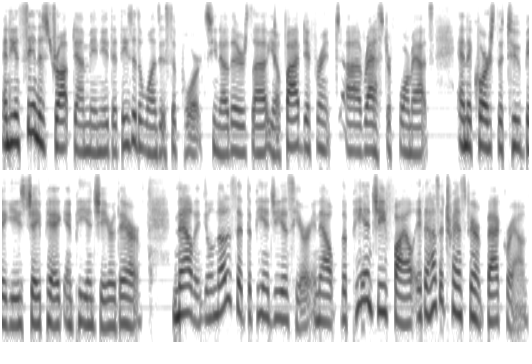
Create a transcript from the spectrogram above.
And you can see in this drop-down menu that these are the ones it supports. You know, there's uh, you know five different uh, raster formats. And of course, the two biggies, JPEG and PNG, are there. Now then, you'll notice that the PNG is here. And now the PNG file, if it has a transparent background,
